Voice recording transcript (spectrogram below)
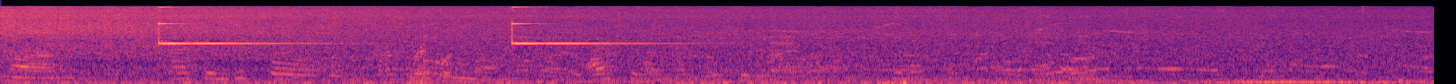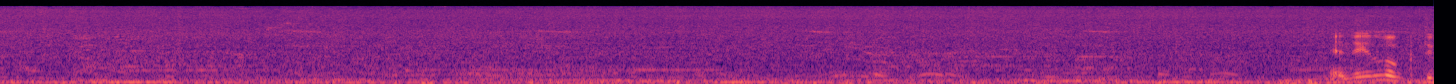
I thank you for. May kon, ma'am. I salamat po. Yeah, they look the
